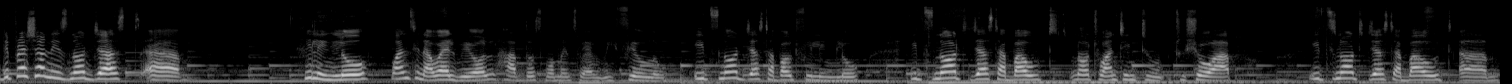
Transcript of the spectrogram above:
Depression is not just uh, feeling low. Once in a while, we all have those moments where we feel low. It's not just about feeling low. It's not just about not wanting to, to show up. It's not just about um,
